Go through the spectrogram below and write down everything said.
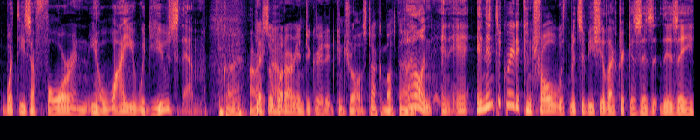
what these are for and you know why you would use them. Okay. All right. yeah, so um, what are integrated controls? Talk about that. Well an, an, an integrated control with mitsubishi electric is, is there's a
